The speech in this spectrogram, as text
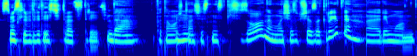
В смысле, в 2023? Да потому что mm-hmm. у нас сейчас низкий сезон, и мы сейчас вообще закрыты на ремонт.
